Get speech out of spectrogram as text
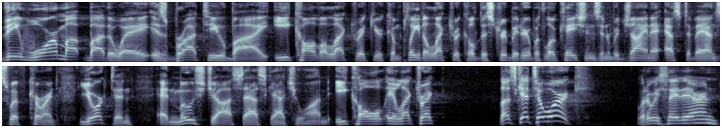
The warm up, by the way, is brought to you by EECOL Electric, your complete electrical distributor with locations in Regina, Estevan, Swift Current, Yorkton, and Moose Jaw, Saskatchewan. EECOL Electric. Let's get to work. What do we say, Darren?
